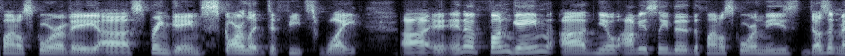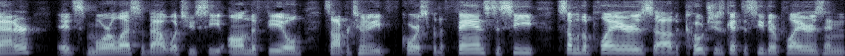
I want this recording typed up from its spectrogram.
final score of a uh, spring game. Scarlet defeats White. Uh, in a fun game, uh, you know, obviously the, the final score in these doesn't matter. It's more or less about what you see on the field. It's an opportunity, of course, for the fans to see some of the players. Uh, the coaches get to see their players in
